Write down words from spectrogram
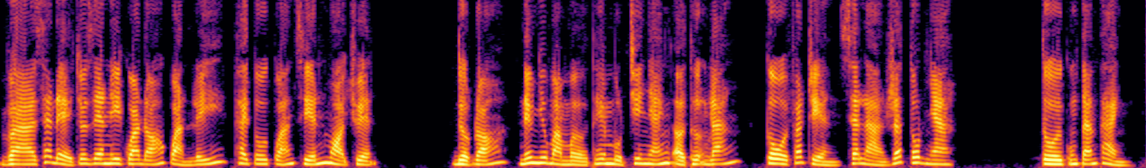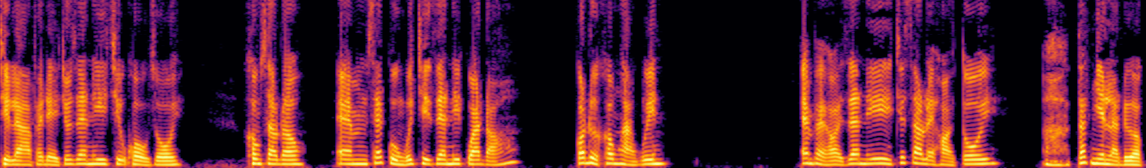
và sẽ để cho Jenny qua đó quản lý thay tôi quán xuyến mọi chuyện. Được đó, nếu như mà mở thêm một chi nhánh ở Thượng Lãng, cơ hội phát triển sẽ là rất tốt nha. Tôi cũng tán thành, chỉ là phải để cho Jenny chịu khổ rồi. Không sao đâu, em sẽ cùng với chị Jenny qua đó. Có được không hả Win? Em phải hỏi Jenny chứ sao lại hỏi tôi? À, tất nhiên là được.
